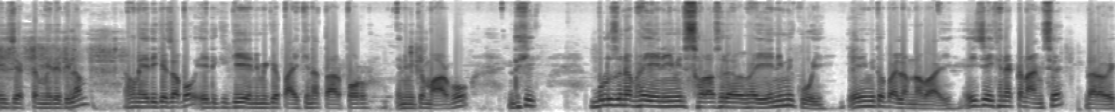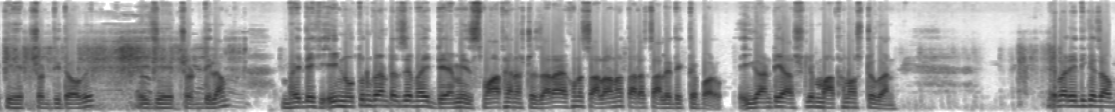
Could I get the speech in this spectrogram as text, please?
এই যে একটা মেরে দিলাম। এখন এদিকে যাব, এদিকে গিয়ে এনিমিকে পাই কিনা, তারপর এনিমিকে মারবো। দেখি ব্লুজনে ভাই এনিমির সরাসরি হবে ভাই এনিমি কই? এনিমি তো পাইলাম না ভাই। এই যে এখানে একটা নামছে দাঁড়াও একে হেডশট দিতে হবে। এই যে হেডশট দিলাম। ভাই দেখি এই নতুন গানটা যে ভাই ড্যামেজ মাথায় নষ্ট যারা এখনও চালাও না তারা চালে দেখতে পারো। এই গানটি আসলে মাথা নষ্ট গান। এবার এদিকে যাব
